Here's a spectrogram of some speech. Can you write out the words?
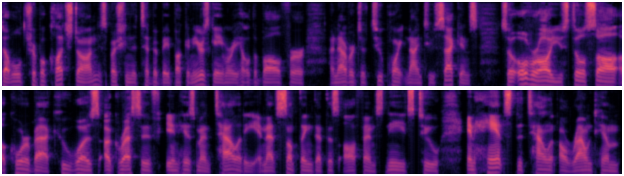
double, triple clutched on, especially in the Tampa Bay Buccaneers game where he held the ball for an average of 2.92 seconds. So overall, you still saw a quarterback who was aggressive in his mentality. And that's something that this offense needs to enhance the talent around him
